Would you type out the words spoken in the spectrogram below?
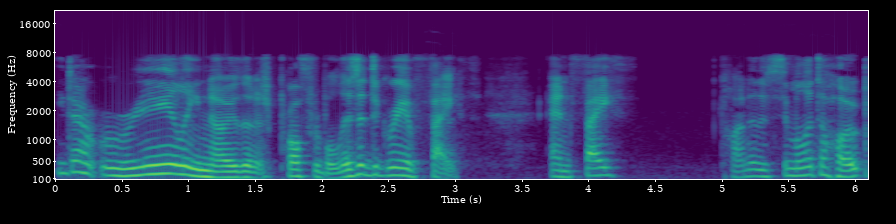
you don't really know that it's profitable. There's a degree of faith, and faith kind of similar to hope.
